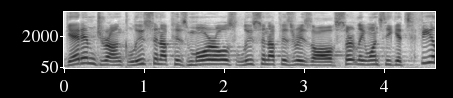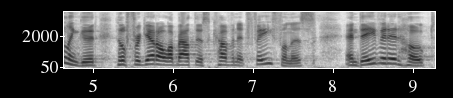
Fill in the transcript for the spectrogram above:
get him drunk, loosen up his morals, loosen up his resolve. Certainly, once he gets feeling good, he'll forget all about this covenant faithfulness. And David had hoped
